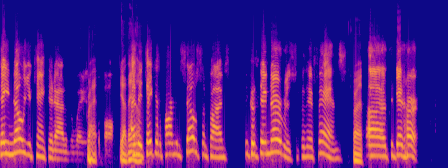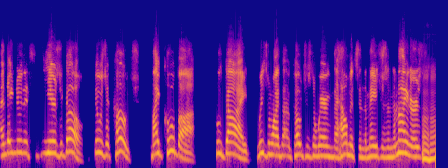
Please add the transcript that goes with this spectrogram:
They know you can't get out of the way of right. the ball. Yeah, they and know. they take it upon themselves sometimes because they're nervous for their fans right. uh, to get hurt. And they knew this years ago. There was a coach, Mike Coolbaugh, who died. Reason why the coaches are wearing the helmets in the majors and the minors mm-hmm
